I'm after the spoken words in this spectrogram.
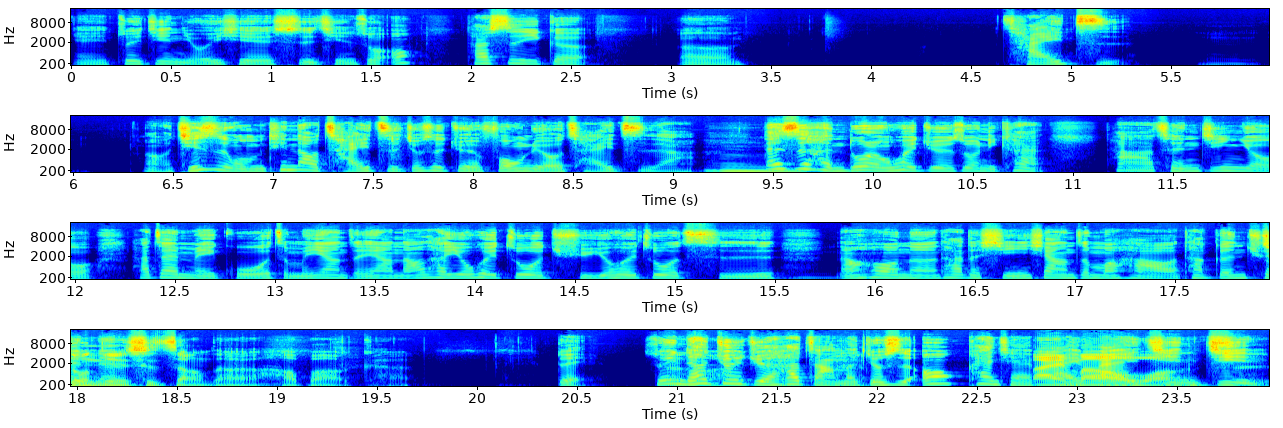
哎，最近有一些事情说，哦，他是一个呃才子，嗯，哦，其实我们听到才子就是觉得风流才子啊，嗯，但是很多人会觉得说，你看他曾经有他在美国怎么样怎样，然后他又会作曲又会作词，然后呢，他的形象这么好，他跟重点是长得好不好看？对，所以他就会觉得他长得就是哦，看起来白白净净，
